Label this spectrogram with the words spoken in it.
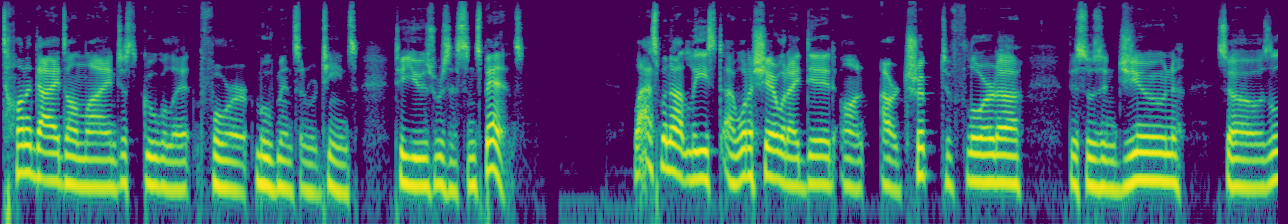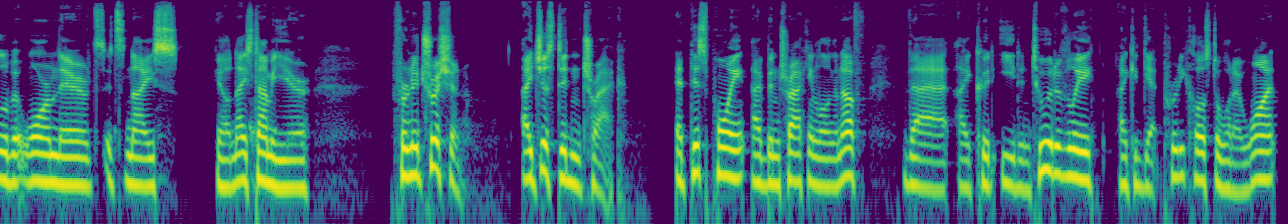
ton of guides online. Just Google it for movements and routines to use resistance bands. Last but not least, I want to share what I did on our trip to Florida. This was in June, so it was a little bit warm there. It's, it's nice, you know, nice time of year. For nutrition, I just didn't track. At this point, I've been tracking long enough that I could eat intuitively. I could get pretty close to what I want.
